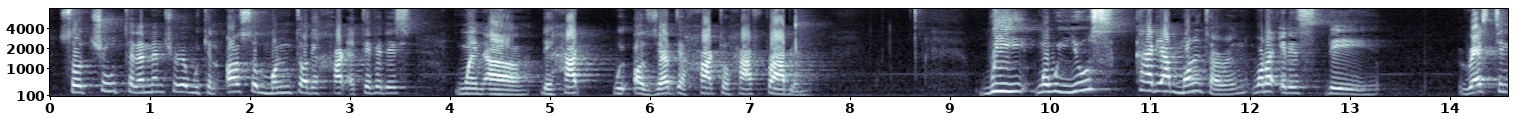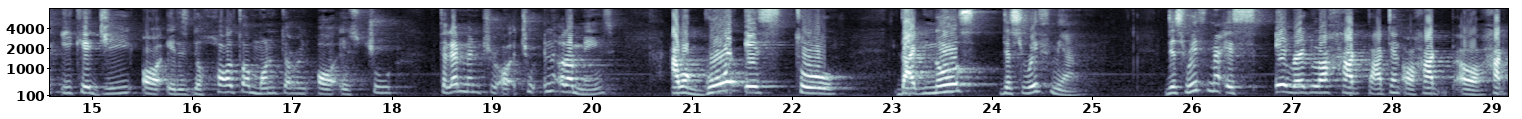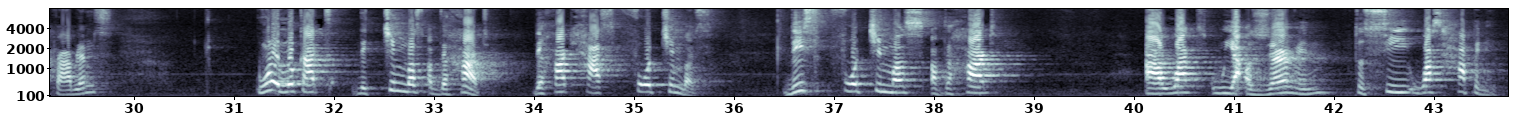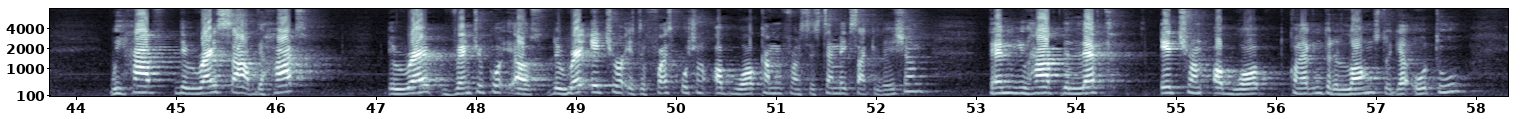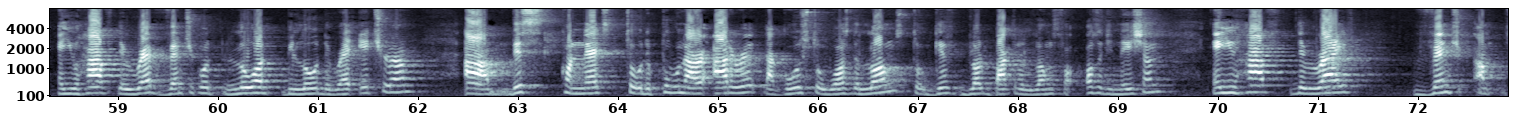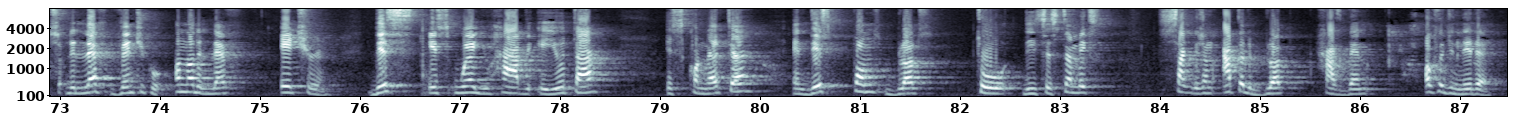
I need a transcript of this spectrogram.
So through telemetry, we can also monitor the heart activities when uh, the heart, we observe the heart to have problem. We, when we use cardiac monitoring, whether it is the resting EKG or it is the Holter monitoring or it's through telemetry or through any other means, our goal is to diagnose dysrhythmia. Dysrhythmia is irregular heart pattern or heart, or heart problems. We want to look at the chambers of the heart. The heart has four chambers. These four chambers of the heart are what we are observing to see what's happening. We have the right side of the heart, the right ventricle, uh, the right atrium is the first portion upward coming from systemic circulation. Then you have the left atrium upward connecting to the lungs to get O2. And you have the right ventricle lowered below the right atrium. Um, this connects to the pulmonary artery that goes towards the lungs to give blood back to the lungs for oxygenation. And you have the right ventricle, um, so the left ventricle under the left atrium. This is where you have the aorta is connected and this pumps blood to the systemic circulation after the blood has been oxygenated.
